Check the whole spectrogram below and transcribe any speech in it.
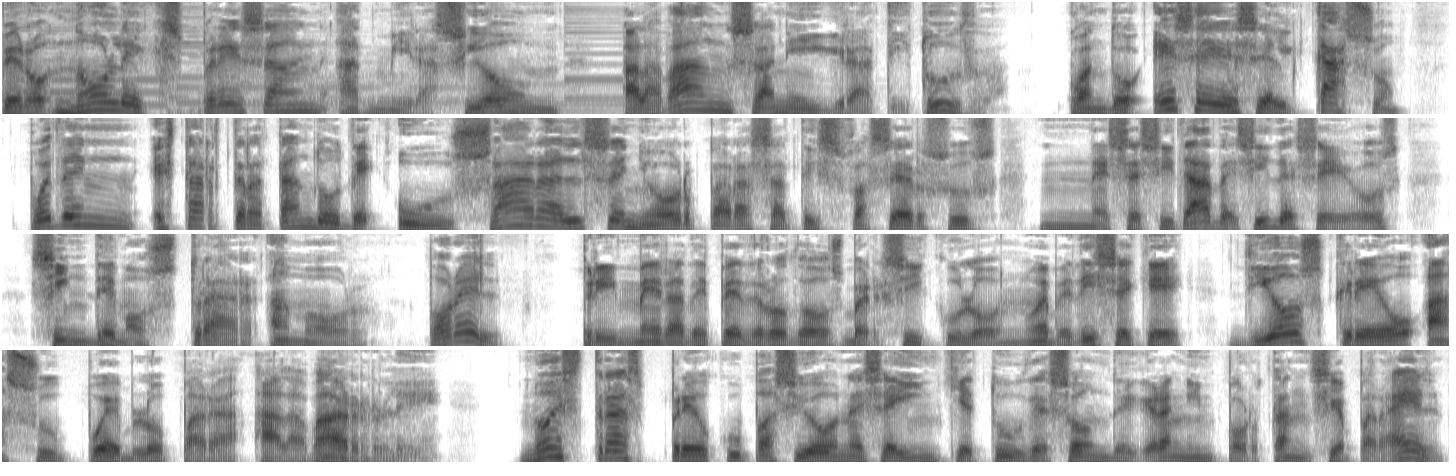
pero no le expresan admiración, alabanza ni gratitud. Cuando ese es el caso, pueden estar tratando de usar al Señor para satisfacer sus necesidades y deseos, sin demostrar amor por él. Primera de Pedro 2, versículo 9 dice que Dios creó a su pueblo para alabarle. Nuestras preocupaciones e inquietudes son de gran importancia para Él,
